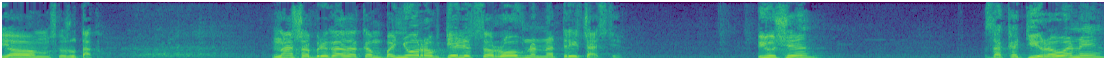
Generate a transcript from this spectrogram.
Я вам скажу так. Наша бригада комбайнеров делится ровно на три части. Пьющие, закодированные.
